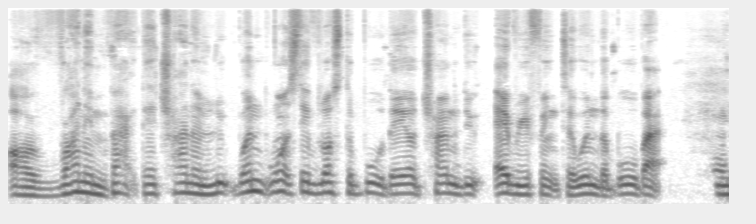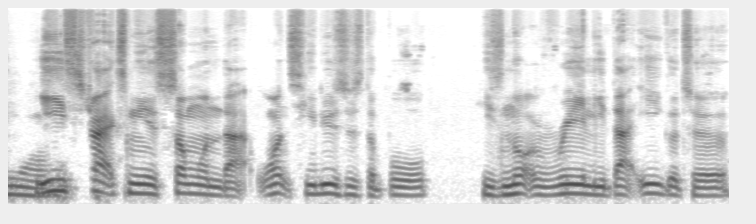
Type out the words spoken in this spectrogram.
are running back. They're trying to lo- when once they've lost the ball, they are trying to do everything to win the ball back. Mhm. He strikes me as someone that once he loses the ball, he's not really that eager to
